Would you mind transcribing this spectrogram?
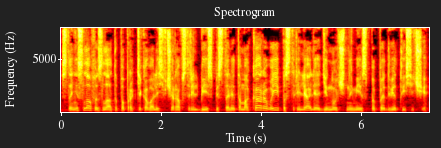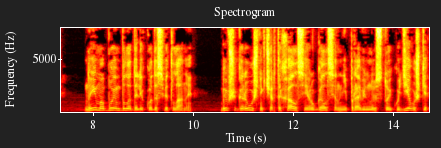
Станислав и Злата попрактиковались вчера в стрельбе из пистолета Макарова и постреляли одиночными из ПП-2000. Но им обоим было далеко до Светланы. Бывший ГРУшник чертыхался и ругался на неправильную стойку девушки,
